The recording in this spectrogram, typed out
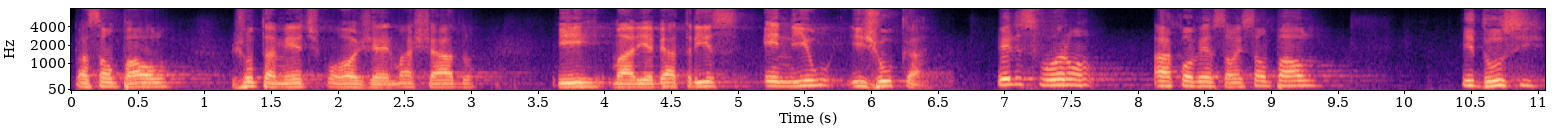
para São Paulo, juntamente com Rogério Machado e Maria Beatriz, Enil e Juca. Eles foram à convenção em São Paulo e Dulce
